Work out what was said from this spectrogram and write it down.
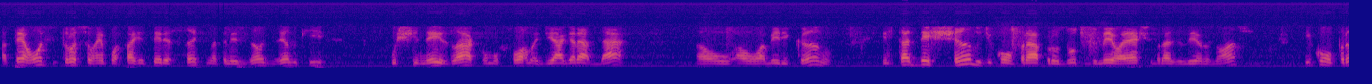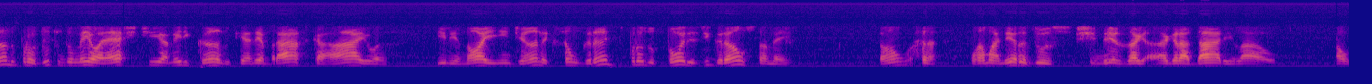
Até ontem trouxe uma reportagem interessante na televisão dizendo que o chinês lá, como forma de agradar ao, ao americano, ele está deixando de comprar produto do meio oeste brasileiro nosso e comprando produto do meio oeste americano, que é Nebraska, Iowa, Illinois e Indiana, que são grandes produtores de grãos também. Então, uma maneira dos chineses agradarem lá ao, ao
